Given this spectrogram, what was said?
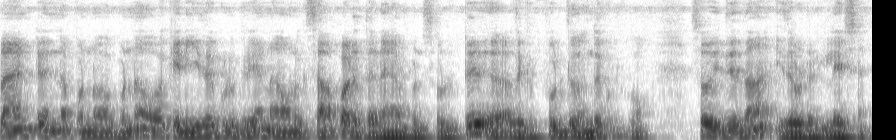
பிளான்ட் என்ன பண்ணும் அப்படின்னா ஓகே நீ இதை கொடுக்குறியா நான் உனக்கு சாப்பாடு தரேன் அப்படின்னு சொல்லிட்டு அதுக்கு ஃபுட்டு வந்து கொடுக்கும். ஸோ இதுதான் இதோட ரிலேஷன்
